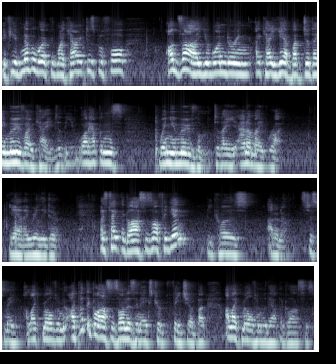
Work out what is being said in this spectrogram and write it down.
if you've never worked with my characters before, odds are you're wondering, okay, yeah, but do they move okay? What happens when you move them? Do they animate right? Yeah, they really do. Let's take the glasses off again because, I don't know, it's just me. I like Melvin. I put the glasses on as an extra feature, but I like Melvin without the glasses.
